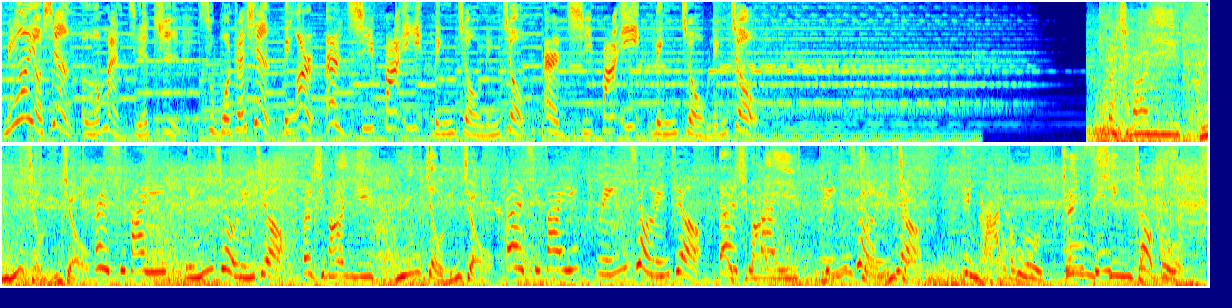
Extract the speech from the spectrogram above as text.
名额有限，额满截止，速播专线零二二七八一零九零九二七八一零九零九。二七八一零九零九，二七八一零九零九，二七八一零九零九，二七八一零九零九，二七八一零九零九，韵达投顾真心照顾。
